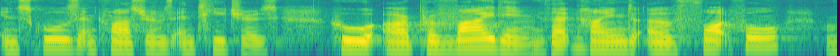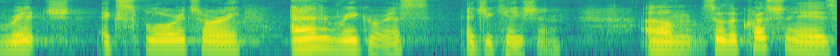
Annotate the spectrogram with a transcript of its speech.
in schools and classrooms and teachers who are providing that kind of thoughtful, rich, exploratory, and rigorous education. Um, so the question is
